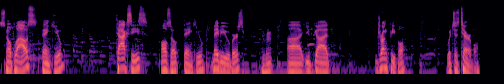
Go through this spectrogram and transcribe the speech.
snowplows, thank you. Taxis, also, thank you. Maybe Ubers. Uh, you've got drunk people, which is terrible.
